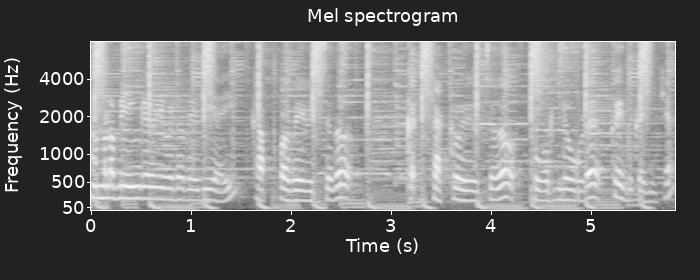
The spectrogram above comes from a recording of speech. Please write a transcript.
നമ്മുടെ മീൻ കറി ഇവിടെ റെഡിയായി. കപ്പ വേവിച്ചതോ ചക്ക വേവിച്ചതോ ചോറിന്റെ കൂടെ ഒക്കെ ഇത് കഴിക്കാം.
